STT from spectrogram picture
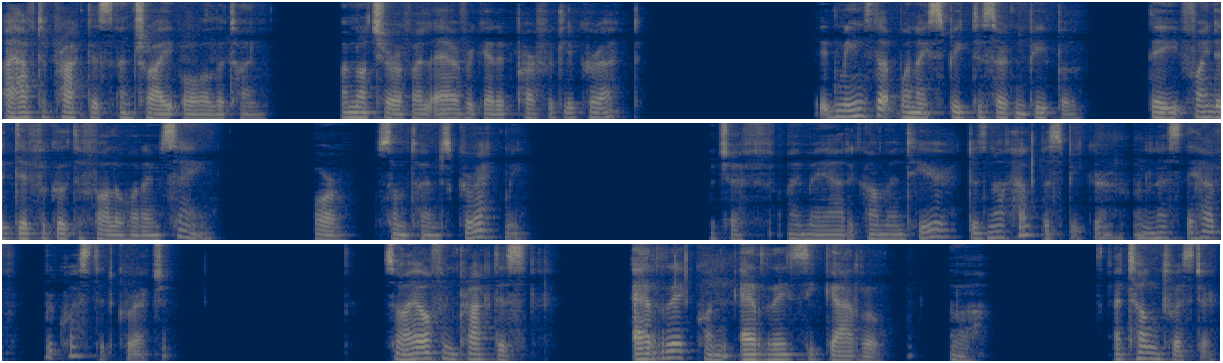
I have to practice and try all the time. I'm not sure if I'll ever get it perfectly correct. It means that when I speak to certain people, they find it difficult to follow what I'm saying or sometimes correct me. Which, if I may add a comment here, does not help a speaker unless they have requested correction. So I often practice R con R cigarro, a tongue twister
